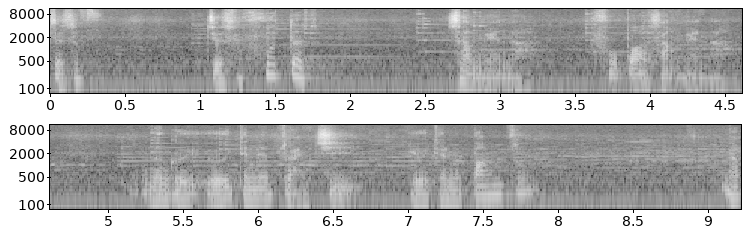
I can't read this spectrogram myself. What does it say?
这是就是福德上面呢，福报上面呢，能够有一点点转机，有一点点帮助。那，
